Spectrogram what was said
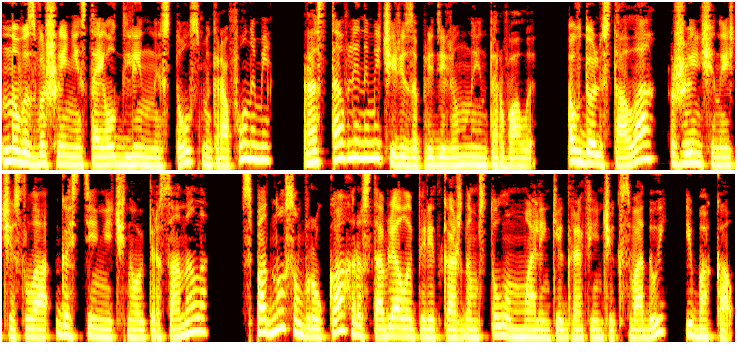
На возвышении стоял длинный стол с микрофонами, расставленными через определенные интервалы. Вдоль стола женщина из числа гостиничного персонала с подносом в руках расставляла перед каждым стулом маленький графинчик с водой и бокал.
